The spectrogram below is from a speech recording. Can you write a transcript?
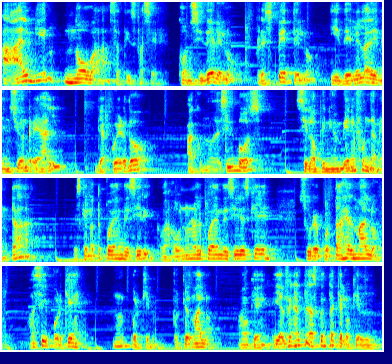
A alguien no va a satisfacer. Considérelo, respételo y dele la dimensión real de acuerdo a como decís vos, si la opinión viene fundamentada. Es que no te pueden decir, a uno no le pueden decir es que su reportaje es malo. Ah, sí, ¿por qué? "Mm, Porque, porque es malo. Ok. Y al final te das cuenta que lo que, el-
